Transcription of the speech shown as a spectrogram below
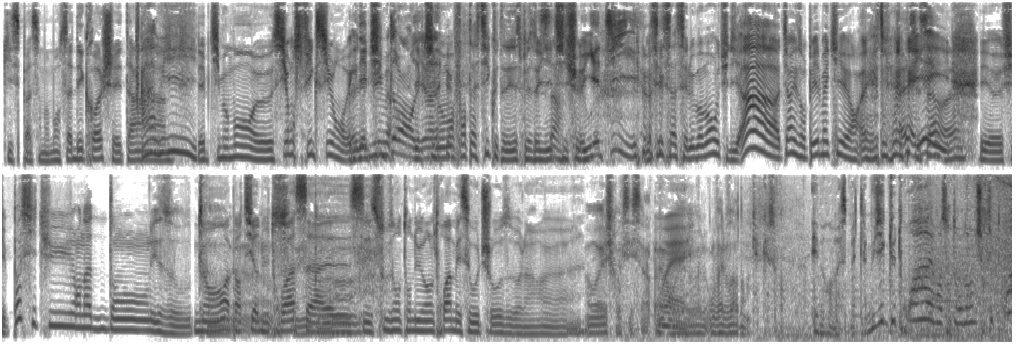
qui se passent. À un moment, ça décroche et t'as Ah un- oui des petits moments euh, science-fiction avec des, petits, titans, des petits moments fantastiques où t'as des espèces de le chelous. Yeti. C'est ça, c'est le moment où tu dis ah tiens ils ont payé le maquilleur. Et, tu- c'est ça, ouais. Et euh, je sais pas si tu en as dans les autres. Non, à partir du Euh, 3, c'est ça, c'est sous-entendu dans le 3, mais c'est autre chose, voilà. Euh, Ouais, je crois que c'est ça. Ouais. On va le voir dans quelques secondes. Et ben, on va se mettre la musique du 3 et on va se retrouver dans le Uncharted 3.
